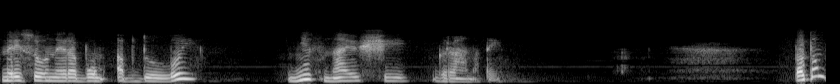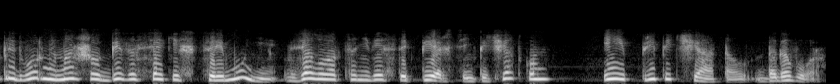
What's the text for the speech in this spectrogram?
нарисованный рабом Абдуллой, не знающий грамоты. Потом придворный маршал безо всяких церемоний взял у отца невесты перстень-печатку и припечатал договор.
